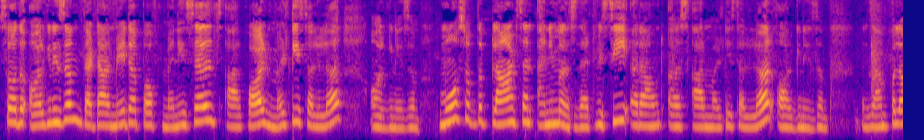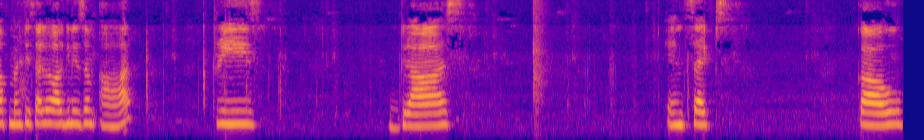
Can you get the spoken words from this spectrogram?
so the organisms that are made up of many cells are called multicellular organism. Most of the plants and animals that we see around us are multicellular organism. Example of multicellular organism are trees, grass, insects, cow,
